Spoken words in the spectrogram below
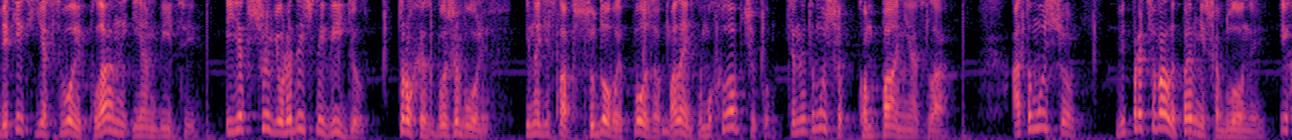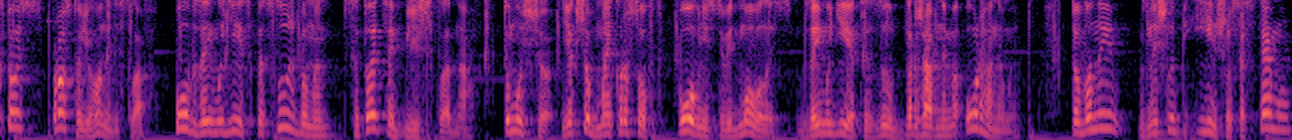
в яких є свої плани і амбіції. І якщо юридичний відділ трохи збожеволів і надіслав судовий позов маленькому хлопчику, це не тому, що компанія зла, а тому, що відпрацювали певні шаблони, і хтось просто його надіслав. По взаємодії з спецслужбами ситуація більш складна. Тому що якщо б Microsoft повністю відмовилась взаємодіяти з державними органами, то вони знайшли б іншу систему,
